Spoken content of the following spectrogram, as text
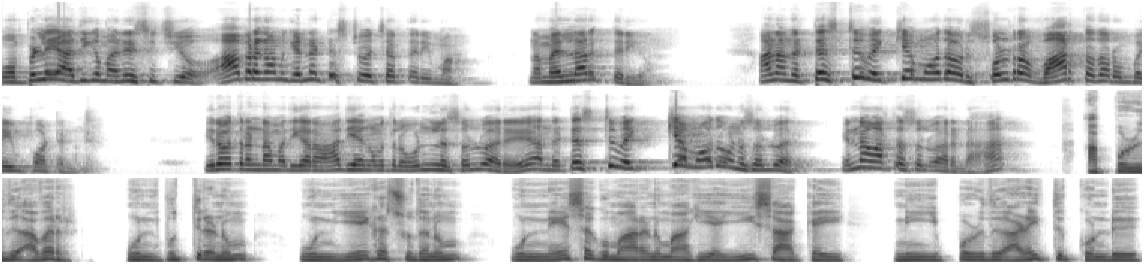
உன் பிள்ளையை அதிகமாக நேசிச்சியோ? ஆபரகாமுக்கு என்ன டெஸ்ட் வச்சார் தெரியுமா? நம்ம எல்லாருக்கும் தெரியும். ஆனால் அந்த டெஸ்ட் வைக்கும் போது அவர் சொல்கிற வார்த்தை தான் ரொம்ப இம்பார்ட்டண்ட் இருபத்தி ரெண்டாம் அதிகாரம் ஆதி அங்கமத்தில் ஒன்றில் சொல்வார் அந்த டெஸ்ட் வைக்கும் போது ஒன்று சொல்வார் என்ன வார்த்தை சொல்லுவாருன்னா? அப்பொழுது அவர் உன் புத்திரனும் உன் ஏகசுதனும் உன் நேசகுமாரனுமாகிய ஈசாக்கை நீ இப்பொழுது அழைத்துக் கொண்டு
